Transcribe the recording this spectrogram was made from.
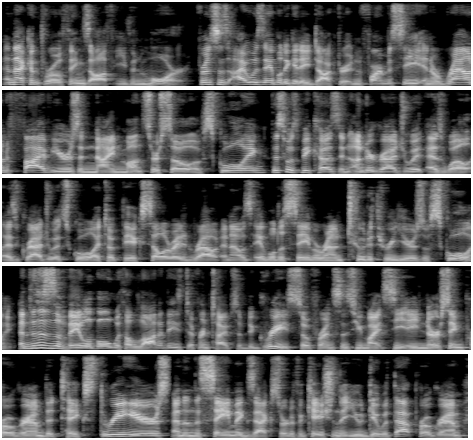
and that can throw things off even more. For instance, I was able to get a doctorate in pharmacy in around five years and nine months or so of schooling. This was because in undergraduate as well as graduate school, I took the accelerated route and I was able to save around two to three years of schooling. And this is available with a lot of these different types of degrees. So for instance, you might see a nursing program that takes three years, and then the same exact certification that you would get with that program,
